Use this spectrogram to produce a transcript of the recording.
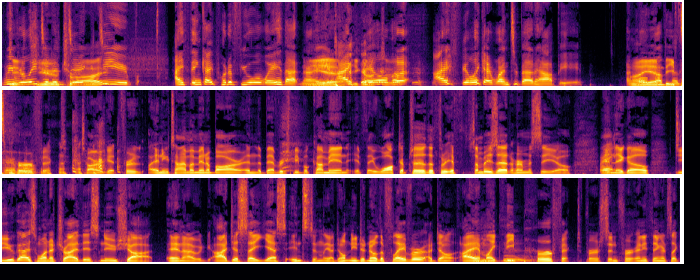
we did really you didn't try? dig deep. I think I put a few away that night. Yeah, I you feel got to. that I feel like I went to bed happy. I am the miserable. perfect target for anytime I'm in a bar and the beverage people come in. If they walked up to the three, if somebody's at Hermosillo Right. and they go, "Do you guys want to try this new shot?" and I would, I just say yes instantly. I don't need to know the flavor. I don't. I am like the Hmm. perfect person for anything. It's like,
